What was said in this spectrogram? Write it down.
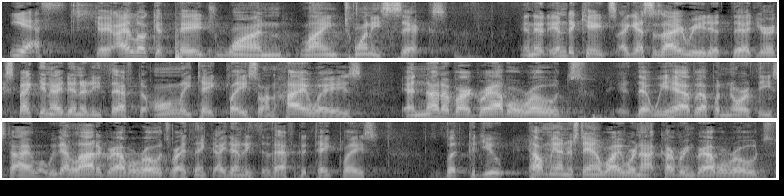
Yes. Okay, I look at page one, line 26, and it indicates, I guess as I read it, that you're expecting identity theft to only take place on highways and none of our gravel roads that we have up in northeast Iowa. We've got a lot of gravel roads where I think identity theft could take place. But could you help me understand why we're not covering gravel roads?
